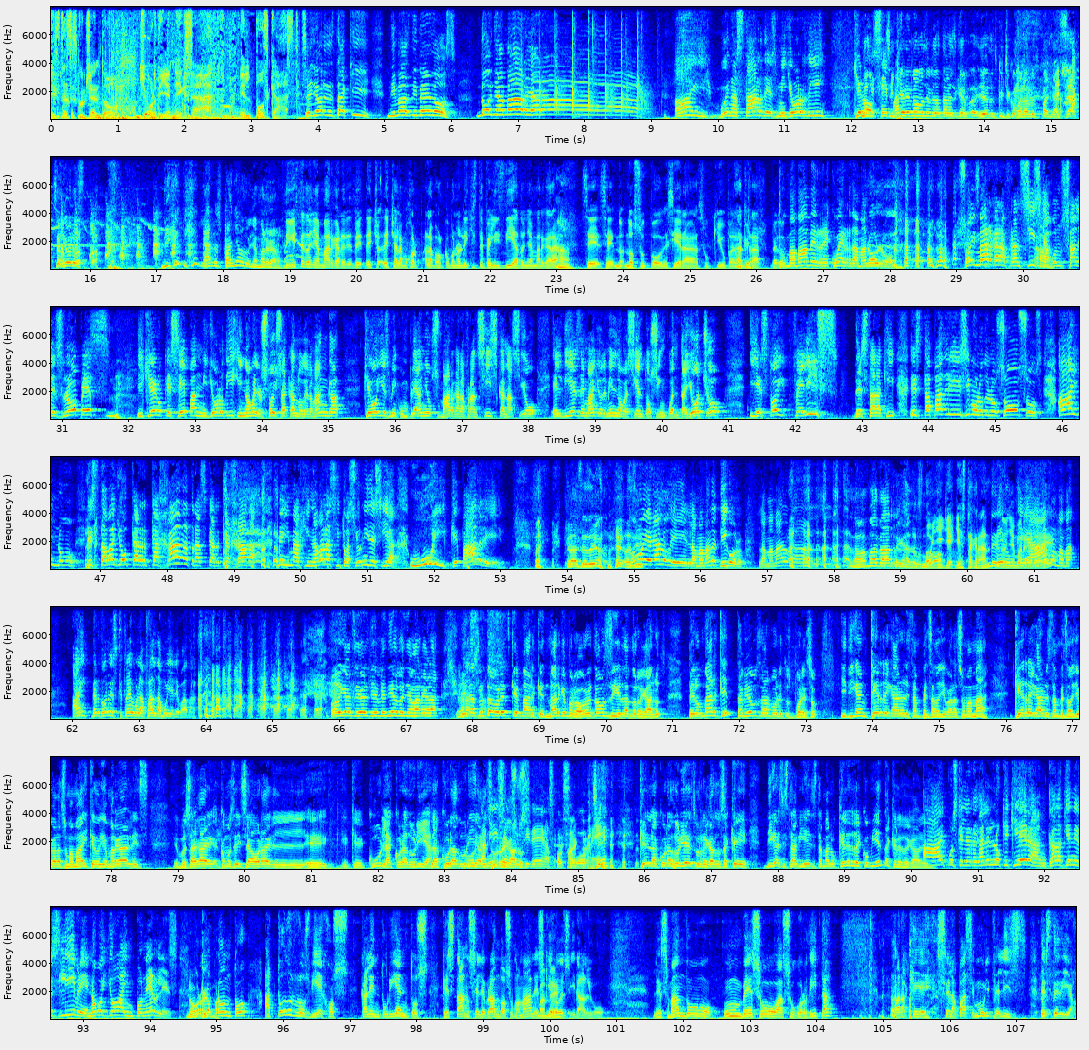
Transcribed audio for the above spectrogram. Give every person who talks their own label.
Speaker 1: Estás escuchando Jordi en Exa, el podcast.
Speaker 2: Señores, está aquí, ni más ni menos, Doña Márgara.
Speaker 3: Ay, buenas tardes, mi Jordi. Quiero
Speaker 2: No,
Speaker 3: que
Speaker 2: si
Speaker 3: sepan.
Speaker 2: quieren vamos a empezar otra vez que yo lo escuché como Lalo España. Exacto. Señores, dije, dije Lalo España o Doña Márgara.
Speaker 4: Dijiste Doña Márgara, de, de- de hecho, de hecho a lo mejor, a lo mejor como no le dijiste feliz día, Doña Márgara,
Speaker 2: Ah.
Speaker 4: se, se- no, no supo si era su cue para
Speaker 2: Ok,
Speaker 4: entrar.
Speaker 3: Tu
Speaker 2: perdón.
Speaker 3: mamá me recuerda, Manolo. Soy Márgara Francisca
Speaker 2: Ah.
Speaker 3: González López y quiero que sepan, mi Jordi, y no me lo estoy sacando de la manga, que hoy es mi cumpleaños. Márgara Francisca nació el 10 de mayo de 1958 y estoy feliz de estar aquí. Está padrísimo lo de los osos. Ay, no, estaba yo carcajada tras carcajada. Me imaginaba la situación y decía, uy, qué padre.
Speaker 2: Gracias, Doña Márgara.
Speaker 3: ¿Cómo era lo de la mamá? de- digo, la mamá... la-
Speaker 2: La mamá da regalos, ¿no?
Speaker 4: Oye, ya, ya está grande,
Speaker 3: pero
Speaker 4: Doña
Speaker 3: amo,
Speaker 4: ¿eh?
Speaker 3: mamá. Ay, perdón, es que traigo la falda muy elevada.
Speaker 2: Oigan, señores, bienvenida Doña Márgara. El asunto ahora es que marquen, marquen, por favor. Ahorita vamos a seguir dando regalos, pero marquen, también vamos a dar boletos por eso. Y digan qué regalo le están pensando llevar a su mamá. ¿Qué regalo le están pensando llevar a su mamá? Y que Doña Márgara les, pues haga, eh, ¿cómo se dice ahora? El, eh, que, que cure.
Speaker 4: La curaduría.
Speaker 2: La curaduría de sus
Speaker 3: Organicen
Speaker 2: regalos.
Speaker 3: sus ideas, por
Speaker 4: Exacto,
Speaker 3: favor,
Speaker 4: sí.
Speaker 3: ¿eh?
Speaker 2: Que la curaduría de sus regalos. O sea, que diga si está bien, si está malo. ¿Qué les recomienda que le regalen?
Speaker 3: Ay, pues que le regalen lo que quieran. Cada quien es libre. No voy yo a imponerles.
Speaker 2: No,
Speaker 3: Por
Speaker 2: que-
Speaker 3: lo pronto, a todos los viejos calenturientos que están celebrando a su mamá, les quiero decir algo. Les mando un beso a su gordita para que se la pase muy feliz este día.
